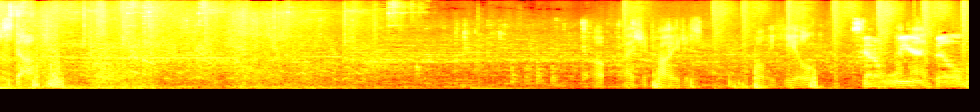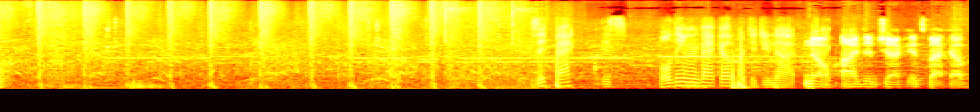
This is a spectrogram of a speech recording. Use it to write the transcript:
stuff. Oh, I should probably just fully heal. He's got a weird build. Is it back? Is Bull Demon back up, or did you not? No. I did check. It's back up.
